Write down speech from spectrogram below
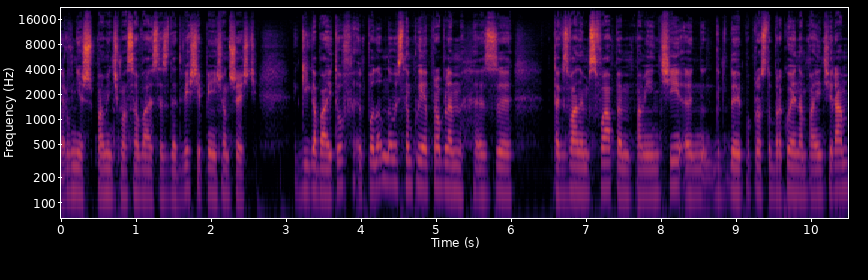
również pamięć masowa SSD 256 GB. Podobno występuje problem z tak zwanym swapem pamięci, y, gdy po prostu brakuje nam pamięci RAM,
